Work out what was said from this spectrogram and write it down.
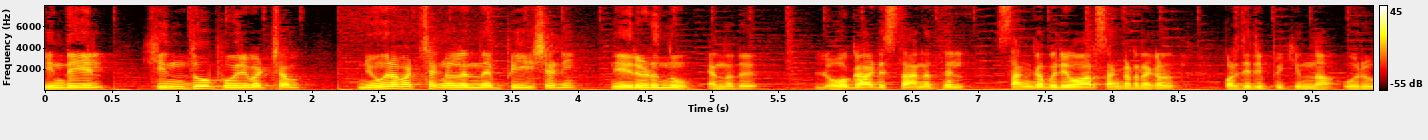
ഇന്ത്യയിൽ ഹിന്ദു ഭൂരിപക്ഷം ന്യൂനപക്ഷങ്ങളിൽ നിന്ന് ഭീഷണി നേരിടുന്നു എന്നത് ലോകാടിസ്ഥാനത്തിൽ സംഘപരിവാർ സംഘടനകൾ പ്രചരിപ്പിക്കുന്ന ഒരു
